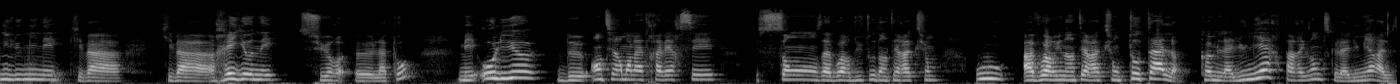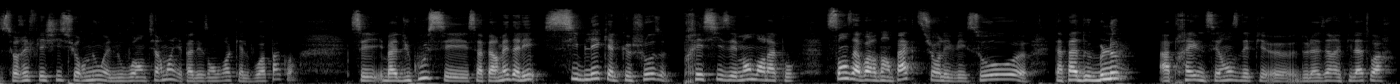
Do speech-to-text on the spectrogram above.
illuminer, qui va, qui va rayonner sur la peau. Mais au lieu de entièrement la traverser sans avoir du tout d'interaction, ou avoir une interaction totale comme la lumière par exemple parce que la lumière elle se réfléchit sur nous elle nous voit entièrement il n'y a pas des endroits qu'elle voit pas quoi. C'est bah du coup c'est ça permet d'aller cibler quelque chose précisément dans la peau sans avoir d'impact sur les vaisseaux euh, t'as pas de bleu après une séance euh, de laser épilatoire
